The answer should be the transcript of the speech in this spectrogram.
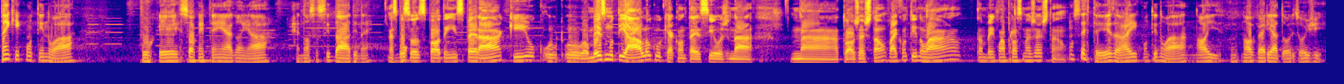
tem que continuar, porque só quem tem a ganhar é nossa cidade, né? As Bom, pessoas podem esperar que o, o, o mesmo diálogo que acontece hoje na, na atual gestão vai continuar também com a próxima gestão. Com certeza, vai continuar. Nós, os nove vereadores, hoje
